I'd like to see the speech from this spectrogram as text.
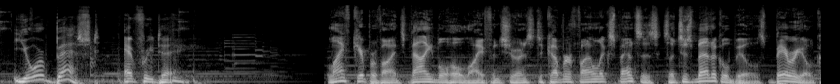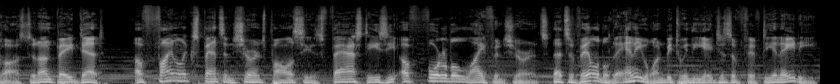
your best every day. LifeCare provides valuable whole life insurance to cover final expenses such as medical bills, burial costs, and unpaid debt. A final expense insurance policy is fast, easy, affordable life insurance that's available to anyone between the ages of 50 and 80.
